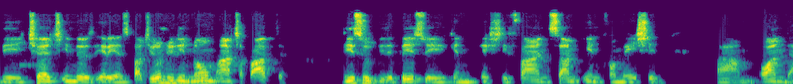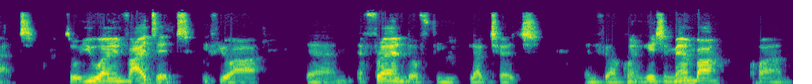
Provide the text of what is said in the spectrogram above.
the church in those areas, but you don't really know much about them. This will be the place where you can actually find some information um, on that. So you are invited if you are um, a friend of the Black Church, and if you are a congregation member, um,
